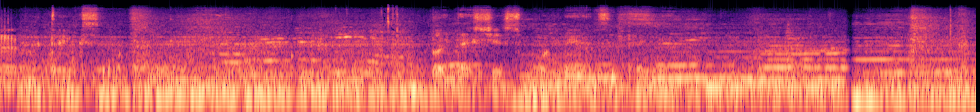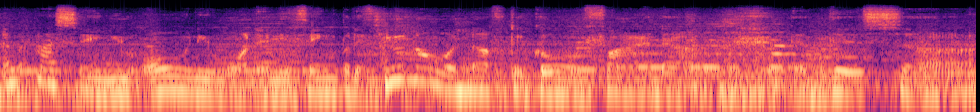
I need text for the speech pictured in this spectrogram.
I don't think so. But that's just one man's opinion. And I'm not saying you only want anything, but if you know enough to go and find out that this uh,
